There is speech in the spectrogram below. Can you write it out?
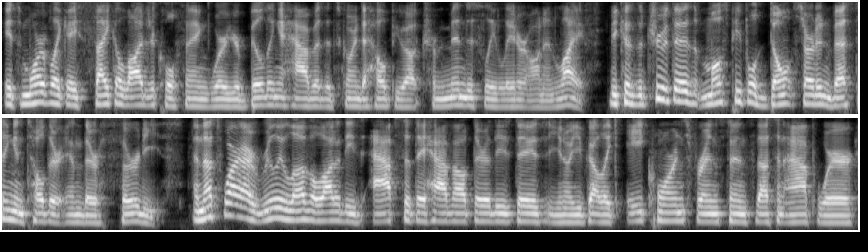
it's more of like a psychological thing where you're building a habit that's going to help you out tremendously later on in life. Because the truth is, most people don't start investing until they're in their 30s. And that's why I really love a lot of these apps that they have out there these days. You know, you've got like Acorns, for instance. That's an app where,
